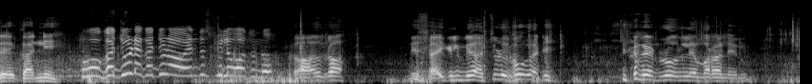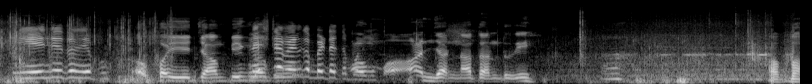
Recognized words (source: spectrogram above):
అరే కన్ని ఓ గజ్జుడే గజ్జుడు ఎంత స్పీడ్ పోతుండో. కాదురా నీ సైకిల్ మీద అచ్చుడు కానీ. రెండు రోజులు ఇవ్వరా నేను. ఏం చేద్దాం చెప్పు. అబ్బా ఈ జంపింగ్ నెక్స్ట్ టైం వెనక జన్న తండ్రి. అబ్బా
